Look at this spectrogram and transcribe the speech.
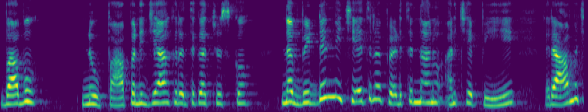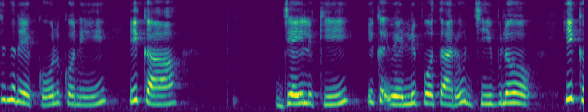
బాబు నువ్వు పాపని జాగ్రత్తగా చూసుకో. నా బిడ్డల్ని చేతిలో పెడుతున్నాను అని చెప్పి రామచంద్రయ్య కోలుకొని ఇక జైలుకి ఇక వెళ్ళిపోతారు జీబులో ఇక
